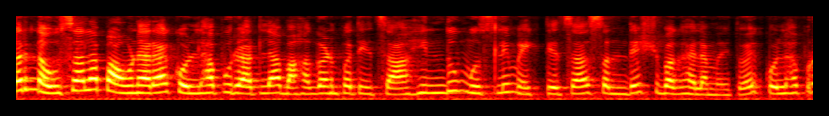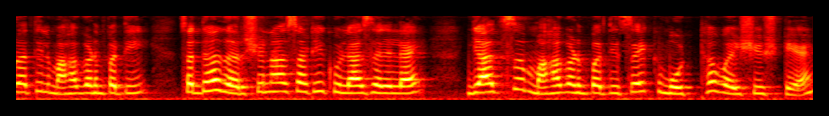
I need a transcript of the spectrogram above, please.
तर नवसाला पावणाऱ्या कोल्हापुरातल्या महागणपतीचा हिंदू मुस्लिम एकतेचा संदेश बघायला मिळतोय. कोल्हापुरातील महागणपती सध्या दर्शनासाठी खुला झालेला आहे. याच महागणपतीचं एक मोठं वैशिष्ट्य आहे.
